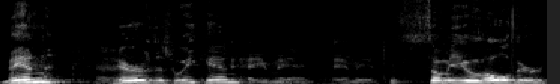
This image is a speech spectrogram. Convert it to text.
men here this weekend? Amen. Amen. Some of you older,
